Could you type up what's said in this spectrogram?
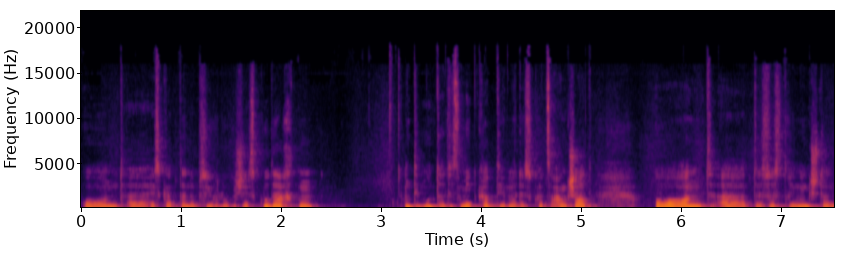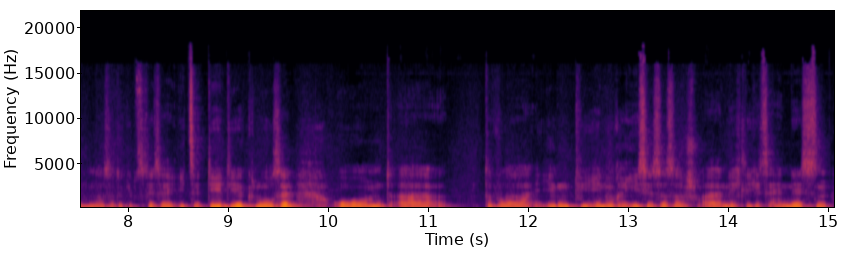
Und äh, es gab dann ein psychologisches Gutachten und die Mutter hat das mitgehabt, die haben mir das kurz angeschaut. Und äh, da ist was drinnen gestanden, also da gibt es diese ICD-Diagnose und äh, da war irgendwie Enuresis, also äh, nächtliches Einnässen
